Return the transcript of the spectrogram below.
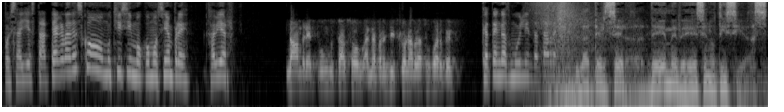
pues ahí está. Te agradezco muchísimo, como siempre, Javier. No, hombre, un gustazo, Ana Francisca, un abrazo fuerte. Que tengas muy linda tarde. La tercera de MBS Noticias.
